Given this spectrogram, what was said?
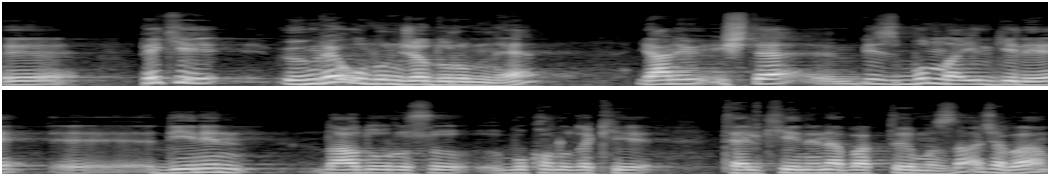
E, peki Ümre olunca durum ne? Yani işte e, biz bununla ilgili e, dinin daha doğrusu bu konudaki telkinine baktığımızda acaba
